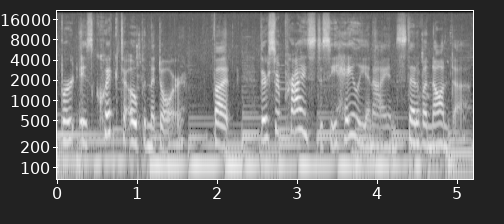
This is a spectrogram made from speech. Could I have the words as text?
Bert is quick to open the door, but they're surprised to see Haley and I instead of Ananda.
